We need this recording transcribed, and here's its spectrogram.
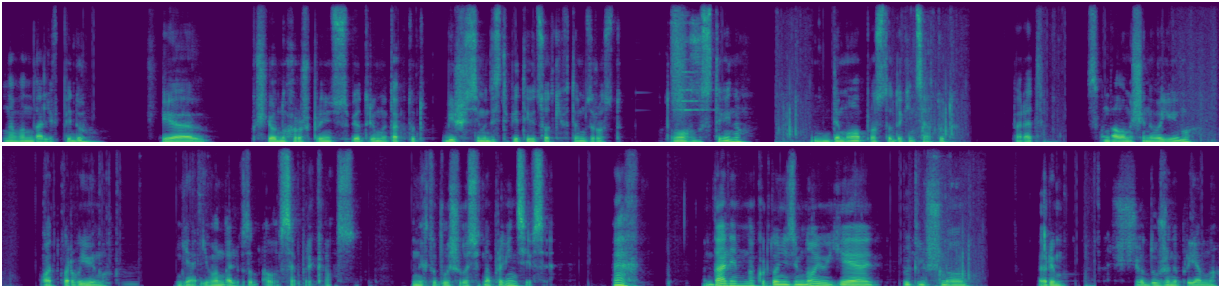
На вандалів піду. Я ще одну хорошу провінцію собі отримую. Так, тут більше 75% тем зросту. Тому оголосити війну. Йдемо просто до кінця тут. Вперед. З вандалами ще не воюємо. О, тепер воюємо. Я і вандалів забрали, все прекрасно. У них тут лишилась одна провінція і все. Ех. Далі на кордоні зі мною є виключно Рим, що дуже неприємно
